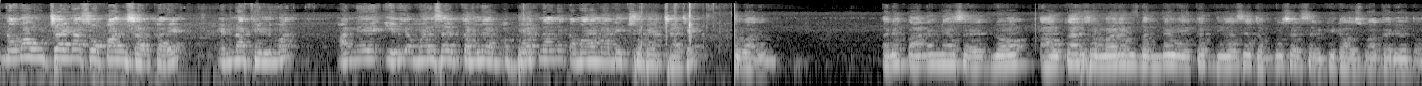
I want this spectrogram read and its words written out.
નવા ઊંચાઈના સોપાન સર કરે એમના ફિલ્ડમાં અને એવી અમારી સાહેબ તમને અભ્યર્થના અને તમારા માટે એક શુભેચ્છા છે. અને પાનમના સાહેબનો આવકાર સમારંભ બંને એક જ દિવસે જંબુસર સર્કિટ હાઉસમાં કર્યો હતો.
